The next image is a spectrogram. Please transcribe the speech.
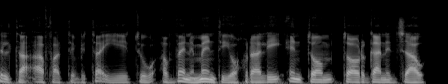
tiltaqa' f'attivitajiet u avvenimenti oħra li intom torganizzaw.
